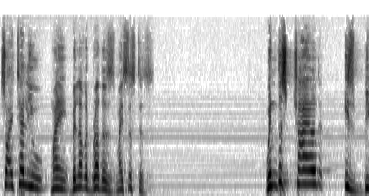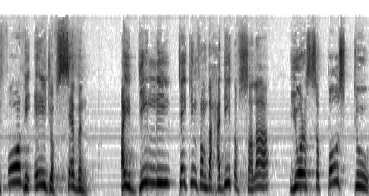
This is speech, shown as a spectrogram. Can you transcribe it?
So I tell you, my beloved brothers, my sisters, when this child is before the age of seven, ideally taking from the hadith of Salah, you're supposed to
